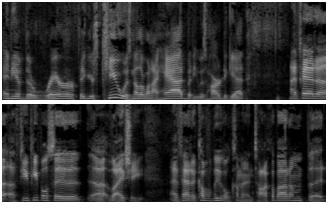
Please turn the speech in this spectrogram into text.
any of the rarer figures? Q was another one I had, but he was hard to get. I've had a, a few people say, uh, well, actually, I've had a couple people come in and talk about them, but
